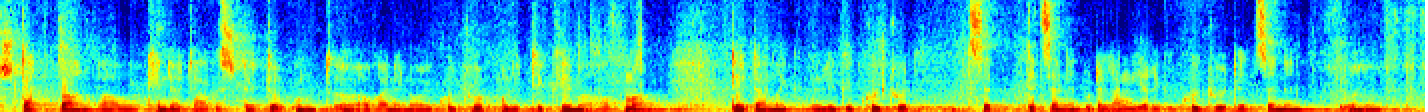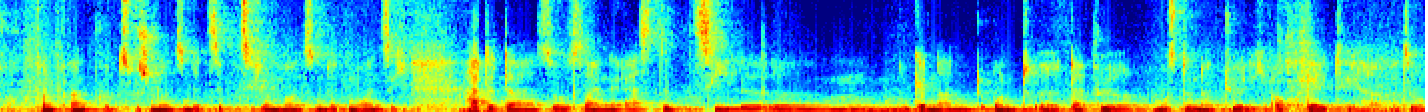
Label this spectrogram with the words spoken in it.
Stadtbahnbau, Kindertagesstätte und äh, auch eine neue Kulturpolitik. Hilmar Hoffmann, der damalige Kulturdezernent oder langjährige Kulturdezernent äh, von Frankfurt zwischen 1970 und 1990 hatte da so seine ersten Ziele äh, genannt und äh, dafür musste natürlich auch Geld her, also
